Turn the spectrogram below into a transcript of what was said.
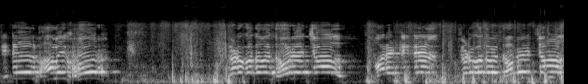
ডিটেল ভামে ঘোর ছোট কথা ধরে চল পরে ডিটেল ছোট কথা ধরে চল।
